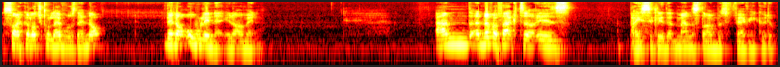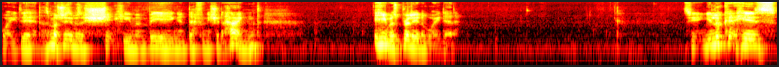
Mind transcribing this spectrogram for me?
psychological levels, they're not they're not all in it. You know what I mean? And another factor is basically that Manstein was very good at what he did. As much as he was a shit human being and definitely should have hanged, he was brilliant at what he did. So you look at his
